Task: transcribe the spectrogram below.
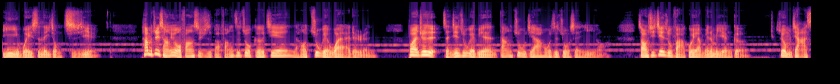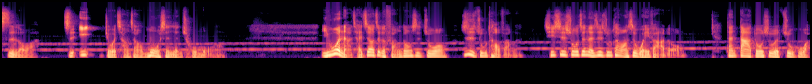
引以为生的一种职业。他们最常用的方式就是把房子做隔间，然后租给外来的人，不然就是整间租给别人当住家或是做生意哦。早期建筑法规啊没那么严格，所以我们家的四楼啊。之一就会常常有陌生人出没啊，一问啊才知道这个房东是做日租套房啊。其实说真的，日租套房是违法的哦。但大多数的住户啊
